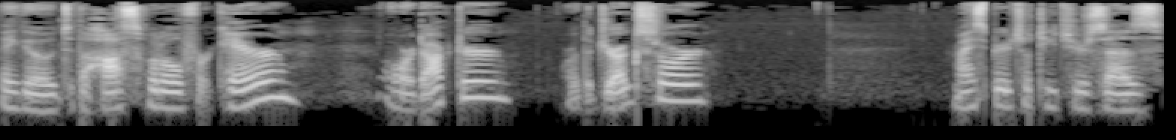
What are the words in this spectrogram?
They go to the hospital for care, or doctor, or the drugstore. My spiritual teacher says,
